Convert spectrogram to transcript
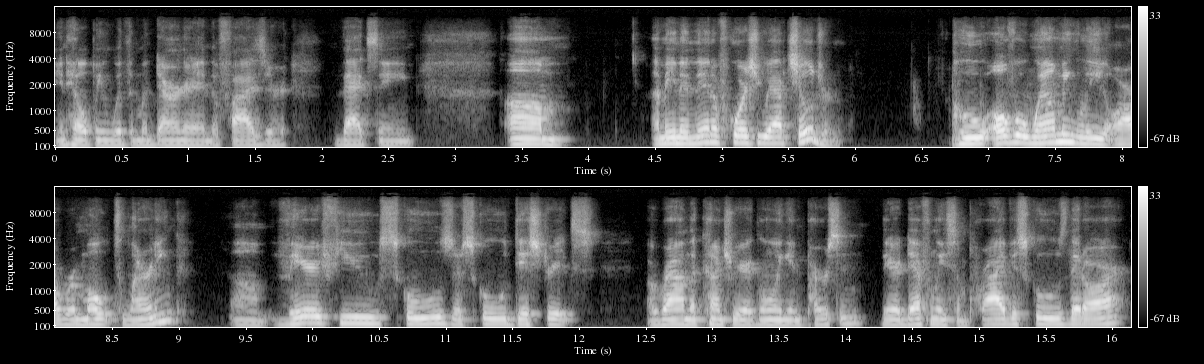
and helping with the Moderna and the Pfizer vaccine. Um, I mean, and then of course you have children who overwhelmingly are remote learning. Um, very few schools or school districts around the country are going in person. There are definitely some private schools that are.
